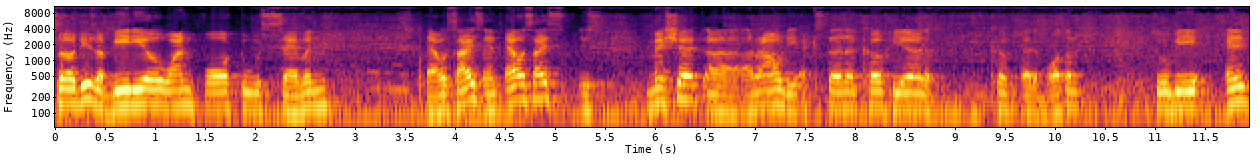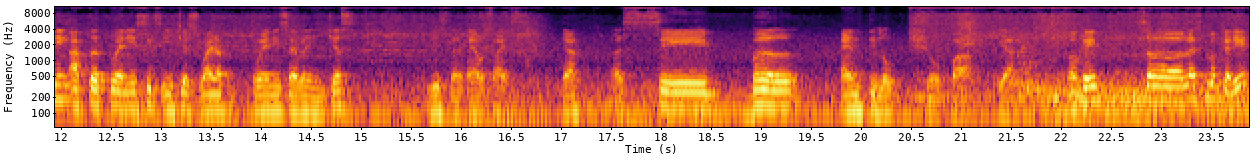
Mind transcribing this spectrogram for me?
So this is a video 1427 L size and L size is measured uh, around the external curve here, the curve at the bottom to be anything after 26 inches right up to 27 inches. This is the L size. Yeah, a sable antelope shofar. Yeah. Okay, so let's look at it.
